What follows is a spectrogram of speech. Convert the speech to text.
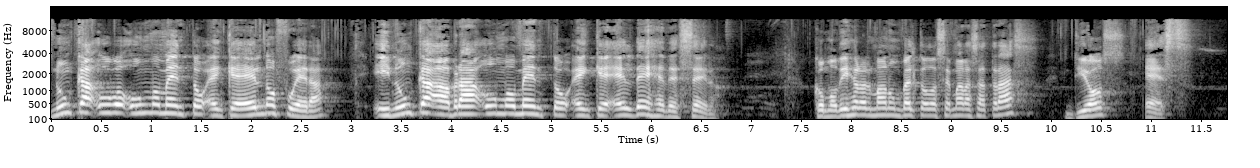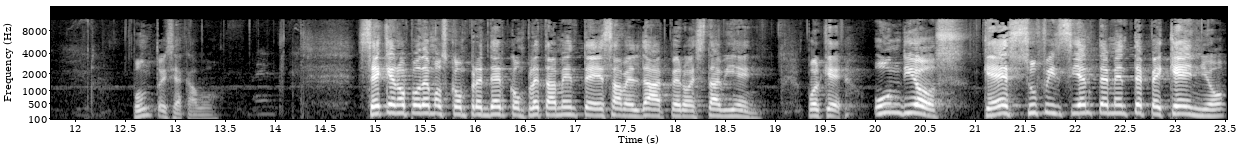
Nunca hubo un momento en que Él no fuera y nunca habrá un momento en que Él deje de ser. Como dijo el hermano Humberto dos semanas atrás, Dios es. Punto y se acabó. Sé que no podemos comprender completamente esa verdad, pero está bien. Porque un Dios que es suficientemente pequeño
